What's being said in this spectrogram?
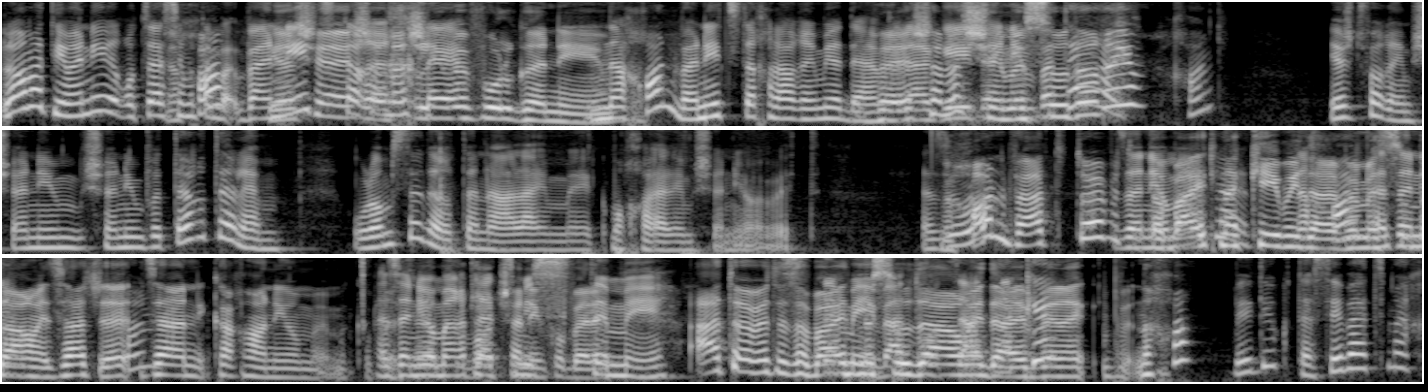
לא מתאים, אני רוצה לשים נכון, אותם, ואני יש- יש אצטרך... אנשים מבולגנים. נכון, ואני אצטרך להרים ידיים ויש ולהגיד, אנשים אני מסודרים. מוותרת. נכון. יש דברים שאני, שאני מוותרת עליהם. הוא לא מסדר את הנעליים אה, כמו חיילים שאני אוהבת. אז הוא- נכון, ואת אוהבת את הבית נקי מדי נכון, ומסודר, אני- זה- זה- נכון. זה אני- ככה אני מקבלת. אז אני אומרת לעצמי. סתמי. את אוהבת את הבית מסודר מדי, כן. ו- נכון. בדיוק, תעשי בעצמך.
